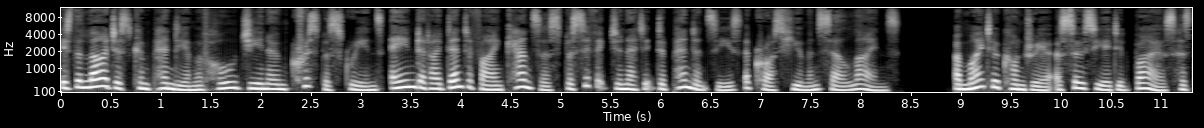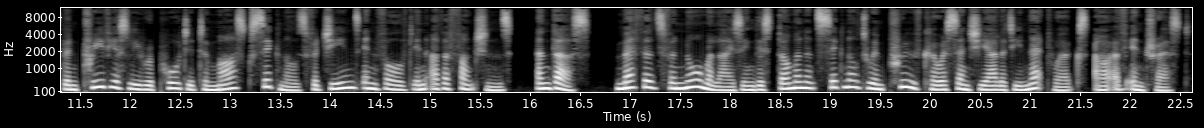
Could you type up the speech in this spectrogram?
is the largest compendium of whole genome CRISPR screens aimed at identifying cancer specific genetic dependencies across human cell lines. A mitochondria associated bias has been previously reported to mask signals for genes involved in other functions, and thus, methods for normalizing this dominant signal to improve coessentiality networks are of interest.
